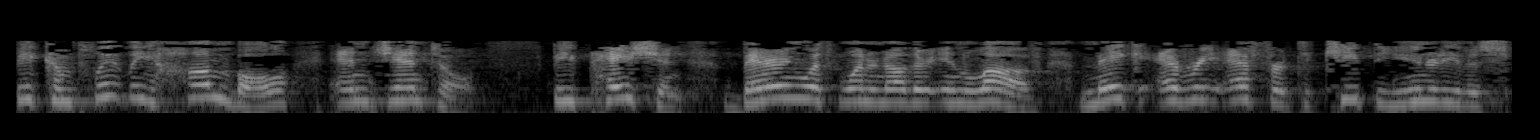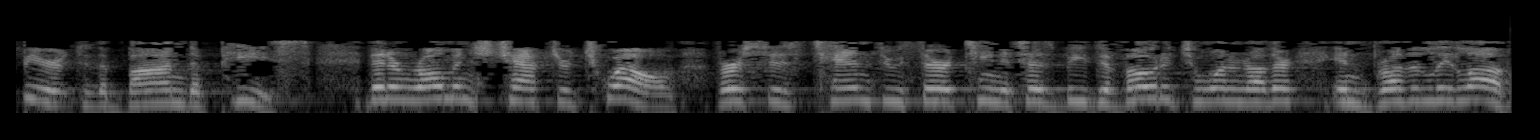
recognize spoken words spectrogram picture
Be completely humble and gentle. Be patient, bearing with one another in love. Make every effort to keep the unity of the Spirit to the bond of peace. Then in Romans chapter 12, verses 10 through 13, it says, Be devoted to one another in brotherly love.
